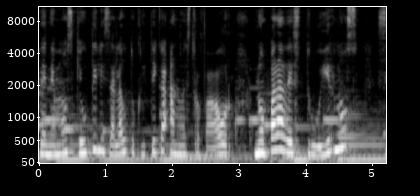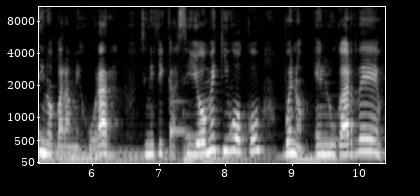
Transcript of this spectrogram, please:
tenemos que utilizar la autocrítica a nuestro favor, no para destruirnos, sino para mejorar. Significa, si yo me equivoco, bueno, en lugar de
